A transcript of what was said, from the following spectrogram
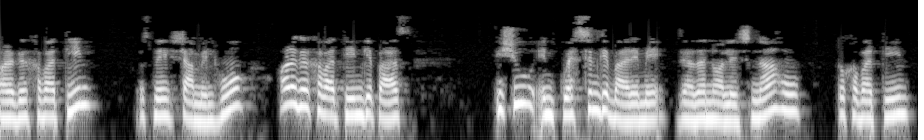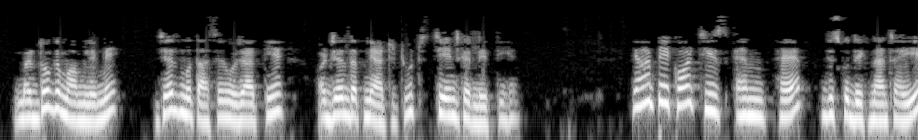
اور اگر خواتین اس میں شامل ہوں اور اگر خواتین کے پاس ایشو ان کوشچن کے بارے میں زیادہ نالج نہ ہو تو خواتین مردوں کے معاملے میں جلد متاثر ہو جاتی ہیں اور جلد اپنے ایٹیٹیوڈ چینج کر لیتی ہیں یہاں پہ ایک اور چیز اہم ہے جس کو دیکھنا چاہیے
